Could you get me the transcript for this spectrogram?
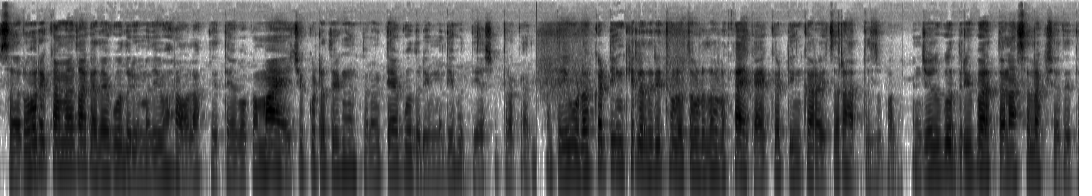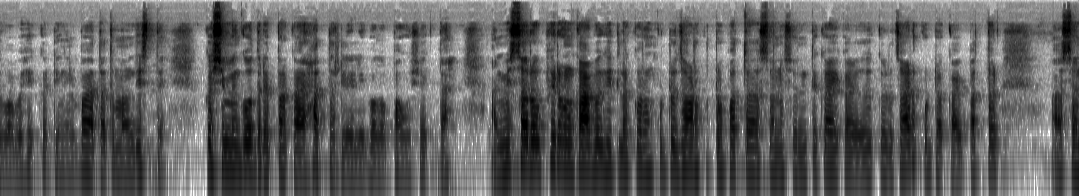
सर्व रिकाम्या जागा त्या गोदडीमध्ये भरावं लागते त्या बघा मायाचे कुठं तरी म्हणतो ना त्या गोदडीमध्ये होती अशा प्रकारे. आता एवढं कटिंग केलं तरी थोडं थोडं थोडं काय काय कटिंग करायचं राहतंच बघा. म्हणजे गोदरी भरताना असं लक्षात येतं बाबा हे कटिंग बघा आता तुम्हाला दिसतंय कशी मी गोदरे प्रकार हातरलेली बघा पाहू शकता. आणि मी सर्व फिरून का बघितलं? करून कुठं झाड कुठं पातळ असं नसून ते काय काय झाड कुठं काय पातळ असं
